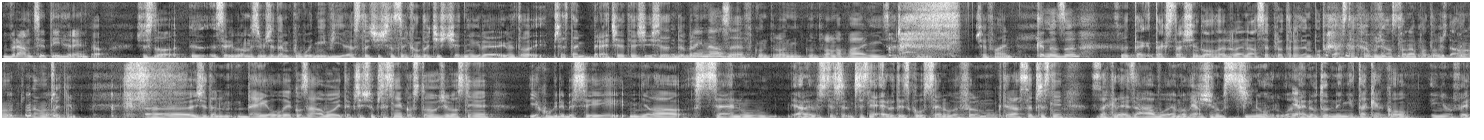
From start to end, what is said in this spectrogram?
v rámci té hry. Jo. Že se to, se líbilo, myslím, že ten původní výraz totiž, já jsem totiž čet někde, kde to, přestaň brečet, že je to dobrý název, kontrol, kontrol napájení zařízení. Že fajn. KNZ. Jsme tak, tak strašně dlouho hledali název pro tady ten podcast, nechápu, že nás to napadlo už dávno, dávno předtím. Uh, že ten veil jako závoj, tak přišlo přesně jako z toho, že vlastně jako kdyby si měla scénu, já nevím, přesně- erotickou scénu ve filmu, která se přesně zakryje závojem a vidíš Jo. jenom stínohru a Jo. najednou to není tak jako in your face.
